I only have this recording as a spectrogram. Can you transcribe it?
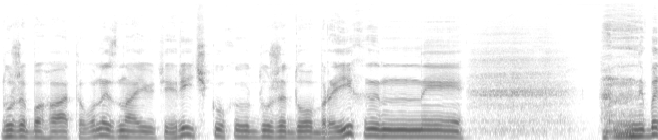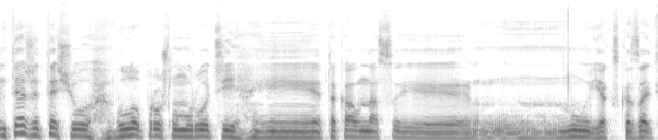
дуже багато. Вони знають річку дуже добре. Їх не. Не бентежить те, що було в прошлому році, і така у нас, е, ну як сказати,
